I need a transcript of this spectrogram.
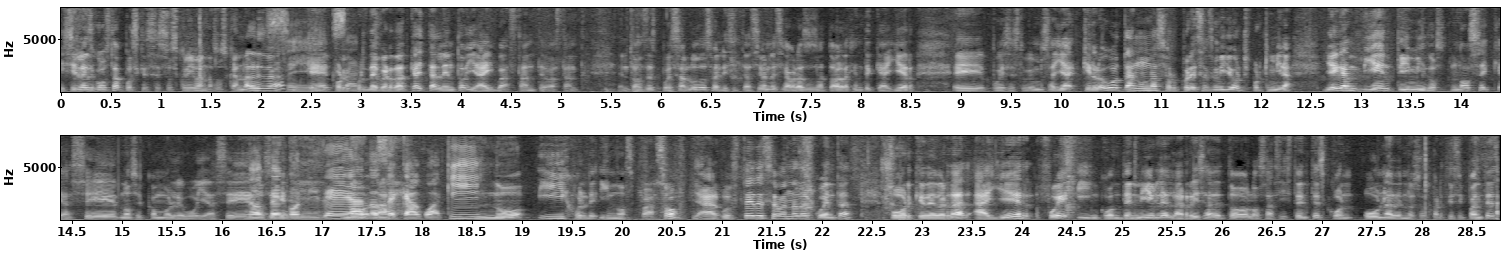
Y si les gusta, pues que se suscriban a sus canales, ¿verdad? Sí, que, porque, exacto. de verdad que hay talento y hay bastante, bastante. Entonces, pues saludos, felicitaciones y abrazos a toda la gente que ayer, eh, pues estuvimos allá, que luego dan unas sorpresas, mi George, porque mira, llegan bien tímidos, no sé qué hacer, no sé cómo le voy a hacer. No, tengo qué- ni idea, no, sé ah, qué hago aquí. No, híjole, y nos pasó. Ya ustedes se van a dar cuenta, porque de verdad ayer fue incontenible la risa de todos los asistentes con una de nuestros participantes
